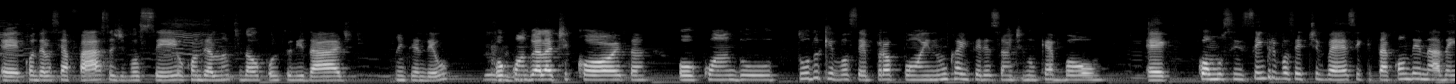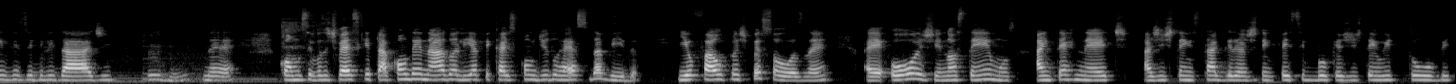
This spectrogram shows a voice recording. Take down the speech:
é, quando ela se afasta de você, ou quando ela não te dá oportunidade, entendeu? Uhum. Ou quando ela te corta, ou quando tudo que você propõe nunca é interessante, nunca é bom. É como se sempre você tivesse que estar tá condenada à invisibilidade, uhum. né? Como se você tivesse que estar tá condenado ali a ficar escondido o resto da vida. E eu falo para as pessoas, né? É, hoje nós temos a internet, a gente tem Instagram, a gente tem Facebook, a gente tem o YouTube,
